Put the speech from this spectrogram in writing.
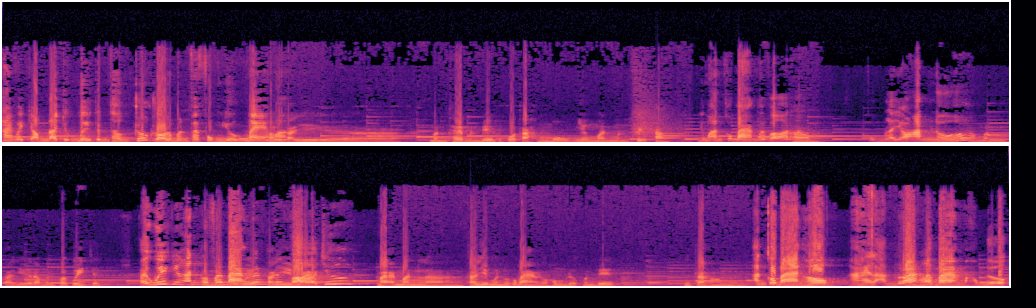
hai vợ chồng đã chuẩn bị tinh thần trước rồi là mình phải phụng dưỡng mẹ không mà. tại vì ờ, mình theo mình biết thì cô ta không muốn nhưng mình mình quyết tâm. Nhưng mà anh có bàn với vợ anh không? Không cũng là do anh nữa. Không mình tại vì đó mình phải quyết chứ. Phải quyết nhưng anh cũng phải mình phải bàn quyết, với, với vợ mẹ- chứ. mẹ mình là tại vì mình có bàn cũng không được mình biết. Người ta không anh có bàn không? Hay hay là anh đoán Không, là không bàn bàn. mà không được?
